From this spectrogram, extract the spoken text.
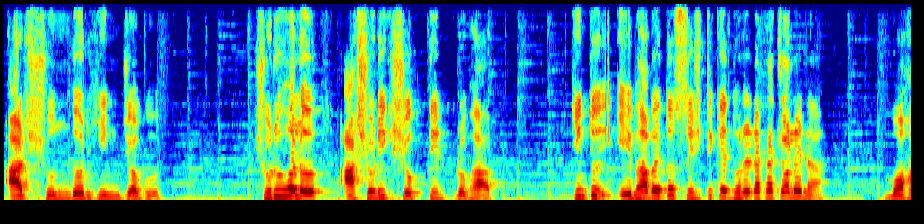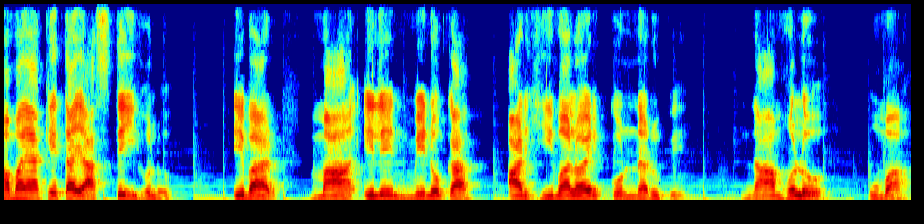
আর সুন্দরহীন জগৎ। শুরু হলো আসরিক শক্তির প্রভাব। কিন্তু এভাবে তো সৃষ্টিকে ধরে রাখা চলে না। মহামায়াকে তাই আসতেই হলো। এবার মা এলেন মেনকা আর হিমালয়ের কন্যা রূপে। নাম হল উমা।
